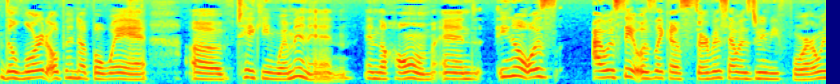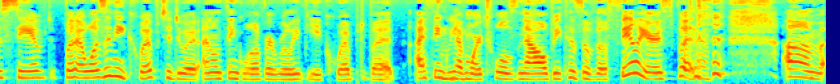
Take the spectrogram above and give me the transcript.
the Lord opened up a way of taking women in in the home. And, you know, it was, I would say it was like a service I was doing before I was saved, but I wasn't equipped to do it. I don't think we'll ever really be equipped, but I think we have more tools now because of the failures. But, um,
